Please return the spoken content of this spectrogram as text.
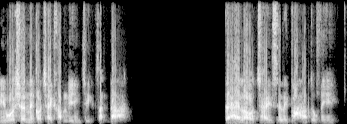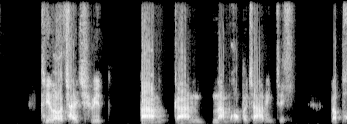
มีเวอร์ชันหนึ่งเขาใช้คำนี้จริง ๆ สันดาน แต่ให้เราใช้เสรีภาพตรงนี้ ที่เราใช้ชีวิตตามการนำของพระเจ้าจริง ๆ แล้วผ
